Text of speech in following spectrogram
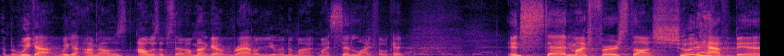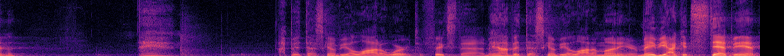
But we got, we got, I, mean, I was, I was upset. I'm not gonna rattle you into my, my sin life, okay? Instead, my first thought should have been, man, I bet that's going to be a lot of work to fix that. Man, I bet that's going to be a lot of money. Or maybe I could step in.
